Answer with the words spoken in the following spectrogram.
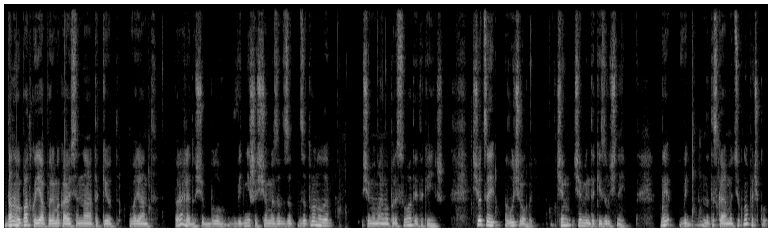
в даному випадку я перемикаюся на такий от варіант перегляду, щоб було видніше, що ми за- за- затронули, що ми маємо пересувати і таке інше. Що цей луч робить? Чим, чим він такий зручний? Ми натискаємо цю кнопочку,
